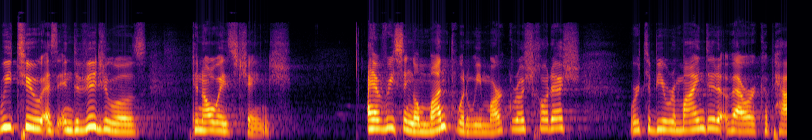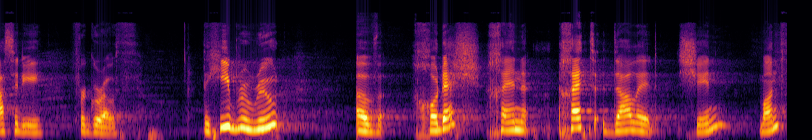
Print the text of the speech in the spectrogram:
we too, as individuals, can always change. Every single month, when we mark Rosh Chodesh, we're to be reminded of our capacity for growth. The Hebrew root of chodesh, chen, chet dalet shin, month,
